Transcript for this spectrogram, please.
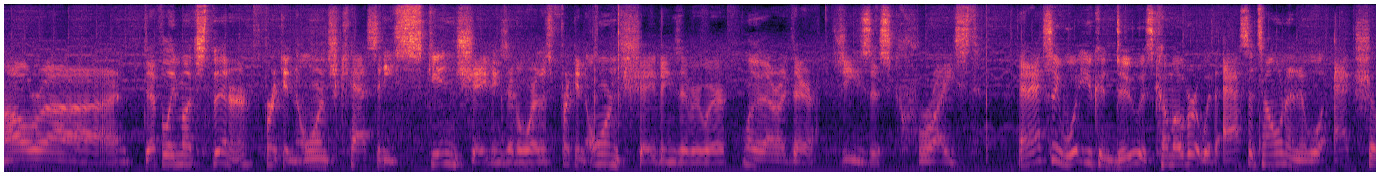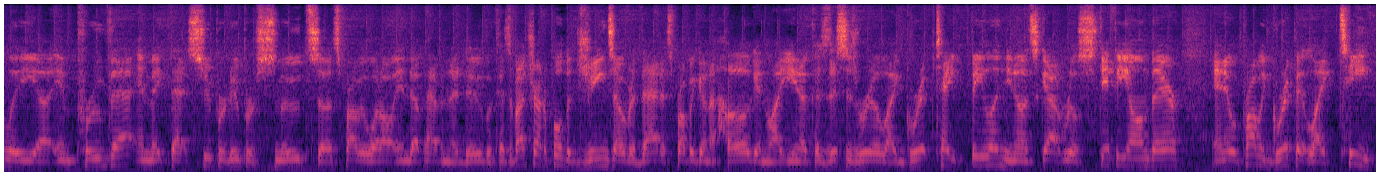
Alright, definitely much thinner. Freaking Orange Cassidy skin shavings everywhere. There's freaking orange shavings everywhere. Look at that right there. Jesus Christ. And actually what you can do is come over it with acetone and it will actually uh, improve that and make that super duper smooth. So that's probably what I'll end up having to do because if I try to pull the jeans over that, it's probably going to hug and like, you know, because this is real like grip tape feeling. You know, it's got real stiffy on there and it will probably grip it like teeth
